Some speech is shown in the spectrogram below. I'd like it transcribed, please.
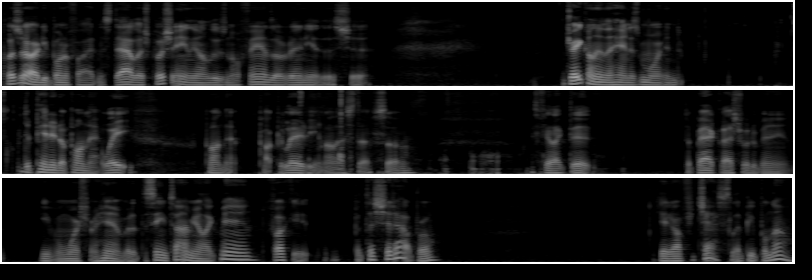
Pusha already bona fide and established. Pusha ain't gonna lose no fans over any of this shit. Drake, on the other hand, is more in, dependent upon that wave, upon that popularity and all that stuff. So I feel like the the backlash would have been even worse for him. But at the same time, you're like, man, fuck it, put that shit out, bro. Get it off your chest. Let people know.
